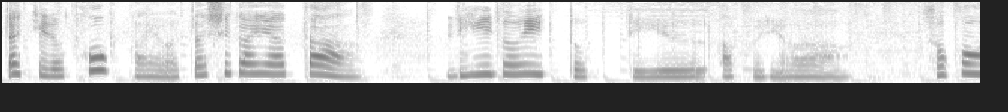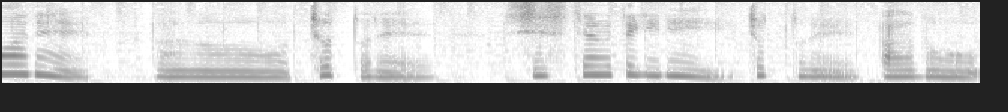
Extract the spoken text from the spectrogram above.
だけど今回私がやったリードイットっていうアプリは、そこがね、あの、ちょっとね、システム的に、ちょっとね、あの、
